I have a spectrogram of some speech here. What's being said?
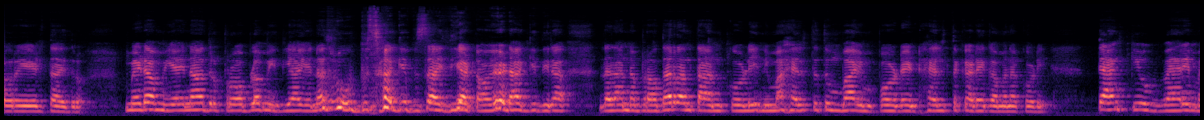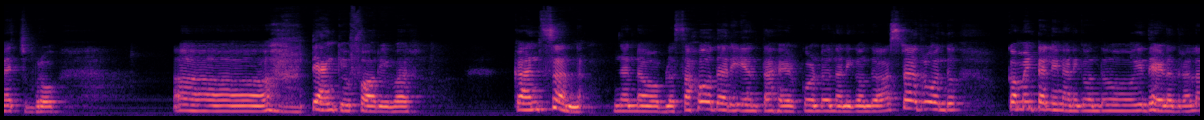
ಅವರು ಹೇಳ್ತಾಯಿದ್ರು ಮೇಡಮ್ ಏನಾದರೂ ಪ್ರಾಬ್ಲಮ್ ಇದೆಯಾ? ಏನಾದರೂ ಉಬ್ಬಸ ಗಿಬ್ಬಸ ಇದೆಯಾ? ಟಯರ್ಡ್ ಆಗಿದ್ದೀರಾ? ನನ್ನ ಬ್ರದರ್ ಅಂತ ಅಂದ್ಕೊಳ್ಳಿ ನಿಮ್ಮ ಹೆಲ್ತ್ ತುಂಬ ಇಂಪಾರ್ಟೆಂಟ್ ಹೆಲ್ತ್ ಕಡೆ ಗಮನ ಕೊಡಿ. Thank you very much bro thank you for your concern ನನ್ನ ಒಬ್ಳು ಸಹೋದರಿ ಅಂತ ಹೇಳ್ಕೊಂಡು ನನಗೊಂದು ಅಷ್ಟಾದರೂ ಒಂದು ಕಮೆಂಟಲ್ಲಿ ನನಗೊಂದು ಇದು ಹೇಳಿದ್ರಲ್ಲ,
